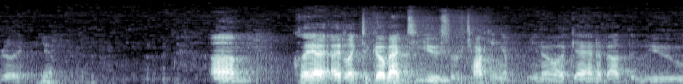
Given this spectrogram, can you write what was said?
Really? Yeah. Um, Clay, I, would like to go back to you, sort of talking, you know, again about the new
